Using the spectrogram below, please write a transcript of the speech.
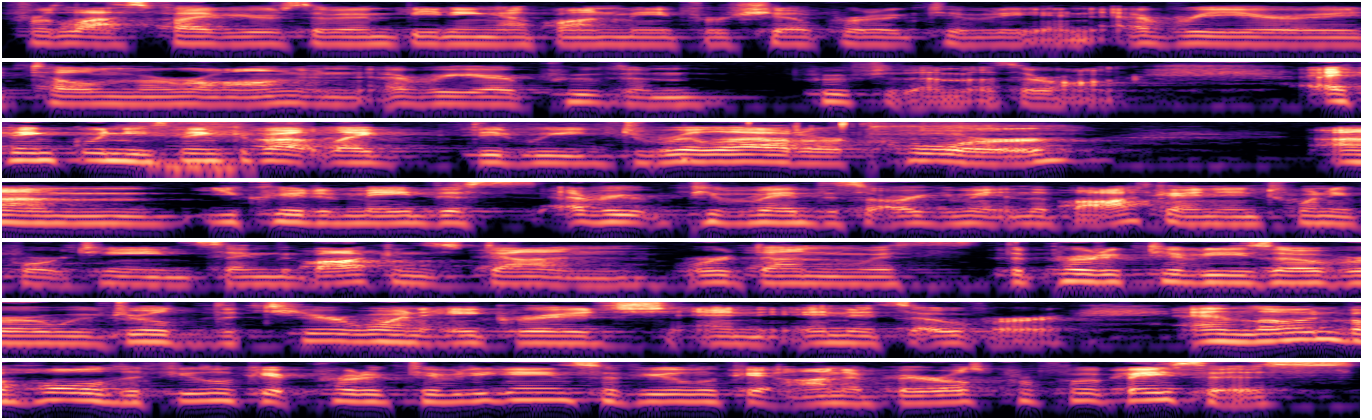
for the last five years they've been beating up on me for shale productivity and every year I tell them they're wrong and every year I prove them prove to them that they're wrong. I think when you think about like did we drill out our core um, you could have made this. Every people made this argument in the Bakken in 2014, saying the Bakken's done. We're done with the productivity is over. We've drilled the tier one acreage, and and it's over. And lo and behold, if you look at productivity gains, so if you look at on a barrels per foot basis,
